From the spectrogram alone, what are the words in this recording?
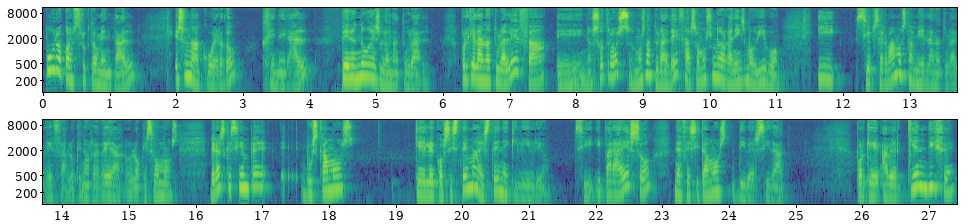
puro constructo mental, es un acuerdo general pero no es lo natural. Porque la naturaleza, eh, nosotros somos naturaleza, somos un organismo vivo. Y si observamos también la naturaleza, lo que nos rodea o lo que somos, verás que siempre eh, buscamos que el ecosistema esté en equilibrio. ¿sí? Y para eso necesitamos diversidad. Porque, a ver, ¿quién dice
